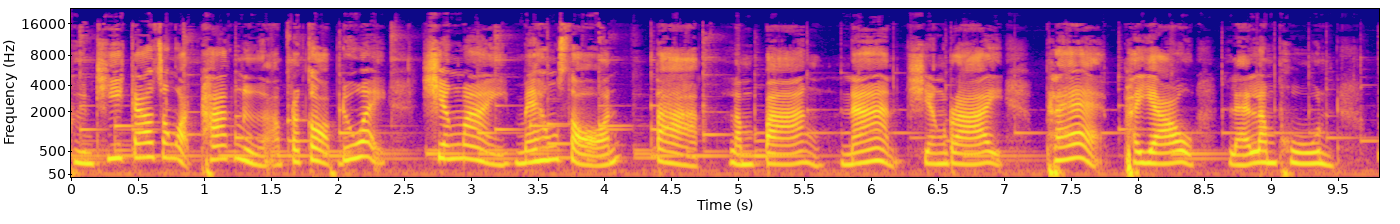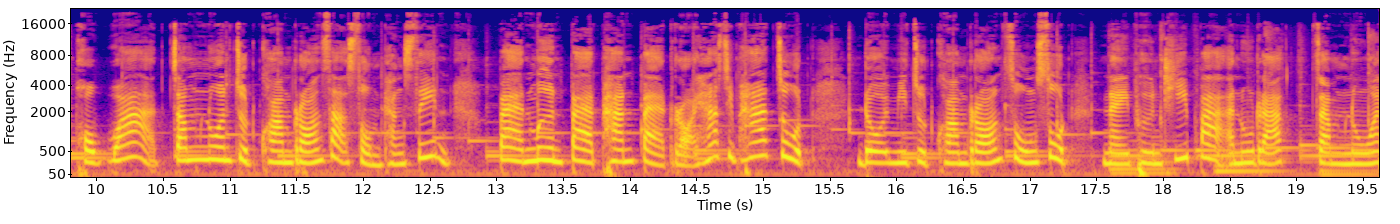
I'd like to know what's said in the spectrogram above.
พื้นที่ 9 จังหวัดภาคเหนือประกอบด้วย เชียงใหม่ แม่ฮ่องสอน ตาก ลำปาง น่าน เชียงราย แพร่ พะเยา และลำพูน พบว่าจำนวนจุดความร้อนสะสมทั้งสิ้น 88,855 จุด โดยมีจุดความร้อนสูงสุดในพื้นที่ป่าอนุรักษ์จำนวน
